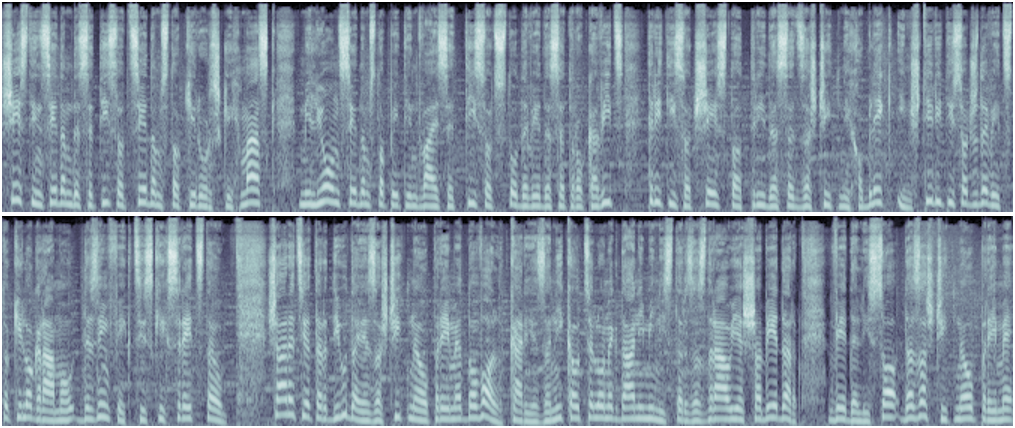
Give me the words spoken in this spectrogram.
76 700 kirurških mask, 1 725 190 rokavic, 3630 zaščitnih oblek in 4900 kg dezinfekcijskih sredstev. Šarec je trdil, da je zaščitne opreme dovolj, kar je zanikal celo nekdani minister za zdravje Šabeder. Vedeli so, da zaščitne opreme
